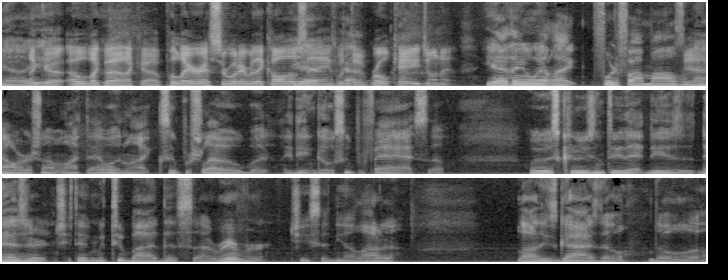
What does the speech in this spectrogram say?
Know, Like it- a oh, like a like a Polaris or whatever they call those Yeah, things with uh, the roll cage on it. Yeah, I think it went like 45 miles an Yeah. hour or something like that. It wasn't like super slow, but it didn't go super fast. So we was cruising through that des- desert. She took me to by this uh, river. She said, you know, a lot of a lot of these guys they'll they'll uh,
